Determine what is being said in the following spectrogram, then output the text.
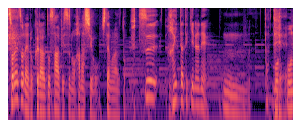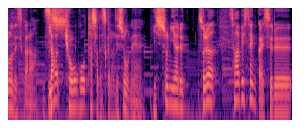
それぞれのクラウドサービスの話をしてもらうと。普通排他的なねうんだって。もものですから。ザ一競合他社ですからね。でしょうね。一緒にやる。それはサービス展開する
